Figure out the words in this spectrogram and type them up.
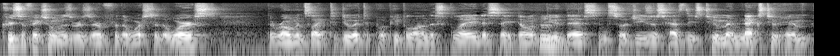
crucifixion was reserved for the worst of the worst. The Romans like to do it to put people on display to say, "Don't do Hmm. this." And so Jesus has these two men next to him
